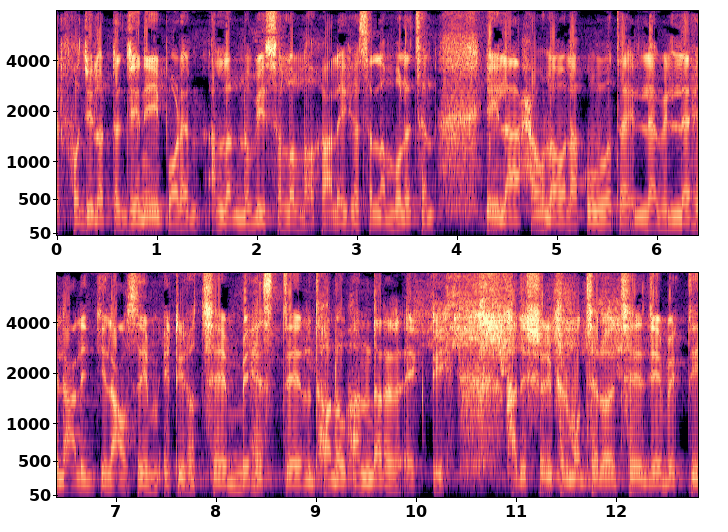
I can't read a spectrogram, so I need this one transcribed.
এর ফজিলতটা জেনেই পড়েন। আল্লাহ নবী সাল্লাহ আলহিহাসাল্লাম বলেছেন, এই লাহাউলা কুবতা বিল্লাহ আলিজিল আজিম এটি হচ্ছে বেহেস্তের ধনভাণ্ডারের একটি। হাদিস শরীফের মধ্যে রয়েছে যে ব্যক্তি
